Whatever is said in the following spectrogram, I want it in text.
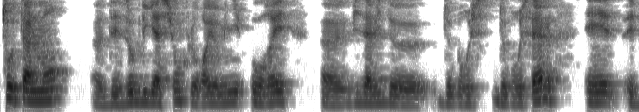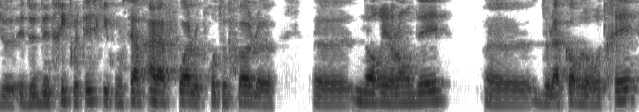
totalement des obligations que le Royaume-Uni aurait euh, vis-à-vis de, Bruxelles et, de, détricoter ce qui concerne à la fois le protocole euh, nord-irlandais de l'accord de retrait,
